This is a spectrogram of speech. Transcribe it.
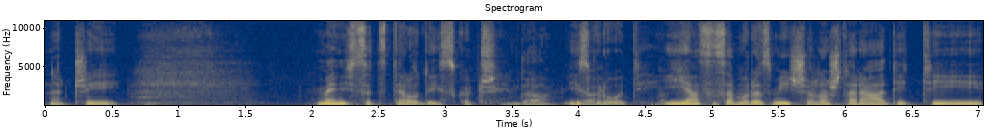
znači meni se telo da iskoči da, iz da, grudi. Da. I ja sam samo razmišljala šta raditi,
